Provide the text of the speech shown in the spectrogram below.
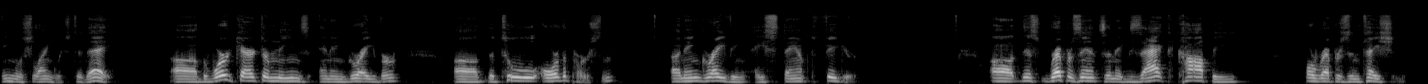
English language today. Uh, the word character means an engraver, uh, the tool or the person, an engraving, a stamped figure. Uh, this represents an exact copy or representation.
